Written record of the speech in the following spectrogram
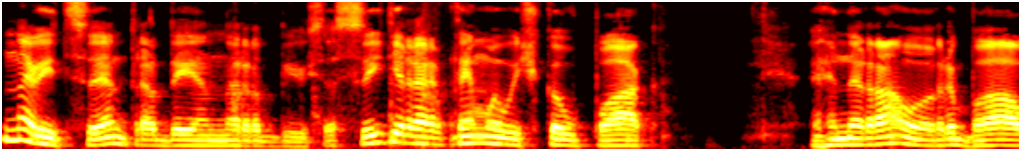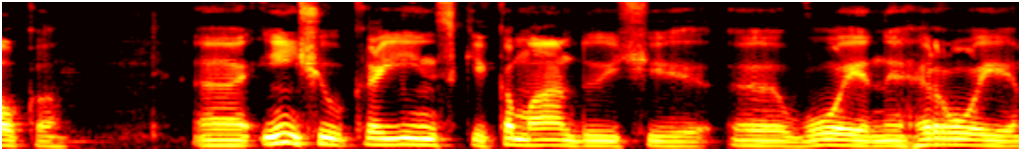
навіть центра, де я народився, Сидір Артемович Ковпак, генерал Рибалко, е, інші українські командуючі е, воїни, герої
